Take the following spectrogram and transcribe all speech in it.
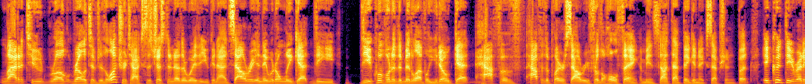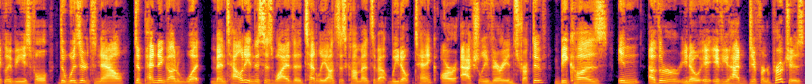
latitude rel- relative to the luxury tax. It's just another way that you can add salary, and they would only get the the equivalent of the mid level. You don't get half of half of the player's salary for the whole thing. I mean, it's not that big an exception, but it could theoretically be useful. The Wizards now, depending on what mentality, and this is why the Ted Leonsis comments about we don't tank are actually very instructive because in other, you know, if you had different approaches,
